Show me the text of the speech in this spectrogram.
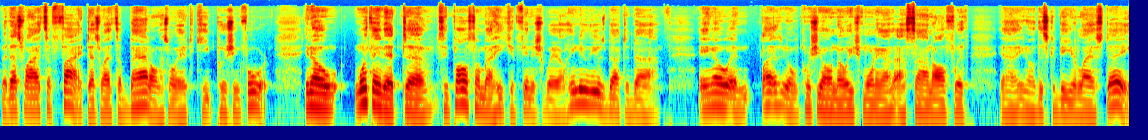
But that's why it's a fight. That's why it's a battle. That's why we have to keep pushing forward. You know, one thing that, uh, see, Paul's talking about he could finish well. He knew he was about to die. And, you know, and, you know, of course, you all know each morning I, I sign off with, uh, you know, this could be your last day,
